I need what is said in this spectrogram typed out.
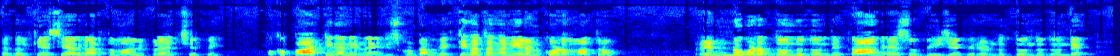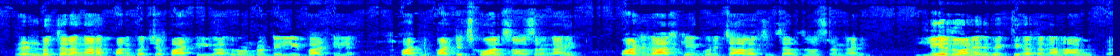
పెద్దలు కేసీఆర్ గారితో మా అభిప్రాయాలు చెప్పి ఒక పార్టీగా నిర్ణయం తీసుకుంటాం. వ్యక్తిగతంగా నేను అనుకోవడం మాత్రం రెండు కూడా దొందు దొందే. కాంగ్రెస్ బీజేపీ రెండు దొందు దొందే. రెండు తెలంగాణకు పనికొచ్చే పార్టీలు కాదు రెండు ఢిల్లీ పార్టీలే. వాటిని పట్టించుకోవాల్సిన అవసరం కానీ వాటి రాజకీయం గురించి ఆలోచించాల్సిన అవసరం కానీ లేదు అనేది వ్యక్తిగతంగా నా అభిప్రాయం.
